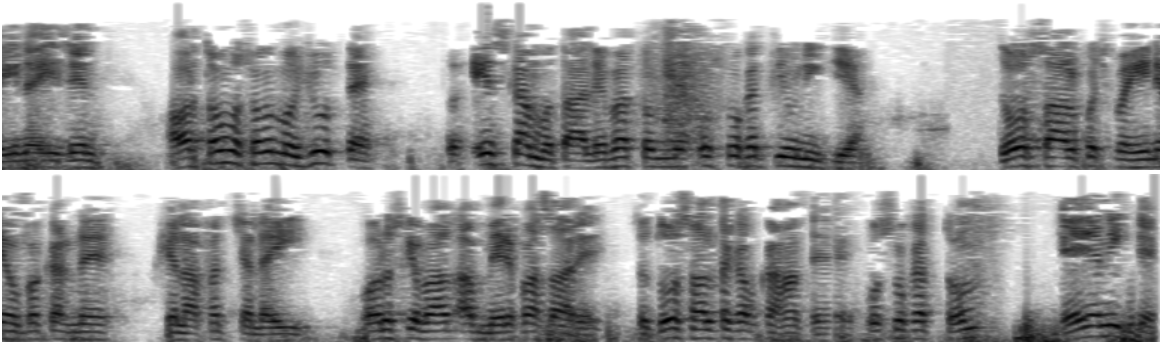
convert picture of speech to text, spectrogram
ہی اور تم اس وقت موجود تھے۔ تو اس کا مطالبہ تم نے اس وقت کیوں نہیں کیا؟ دو سال کچھ مہینے بکر نے خلافت چلائی اور اس کے بعد اب میرے پاس آ رہے۔ تو دو سال تک اب کہاں تھے؟ اس وقت تم ہے یا نہیں تھے؟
